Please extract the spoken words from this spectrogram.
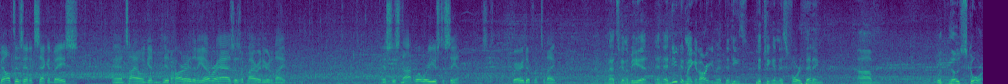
Belt is in at second base. And Taillon getting hit harder than he ever has as a Pirate here tonight. This is not what we're used to seeing. This is very different tonight. And that's going to be it. And, and you could make an argument that he's pitching in this fourth inning um, with no score.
